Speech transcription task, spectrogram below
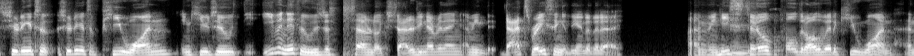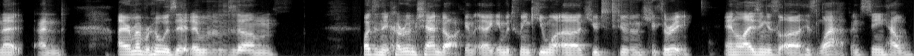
shooting into shooting into P1 in Q2, even if it was just sounded like strategy and everything, I mean, that's racing at the end of the day. I mean, he mm. still pulled it all the way to Q1, and that and I remember who was it? It was um, what's his name, Karun Chandhok, in, like in between Q1, uh, Q2 and Q3, analyzing his uh, his lap and seeing how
